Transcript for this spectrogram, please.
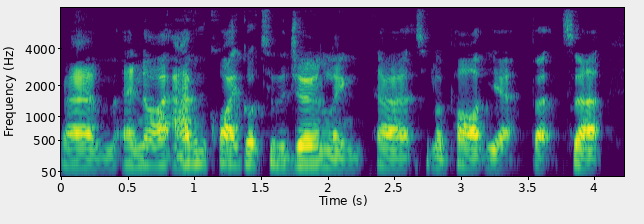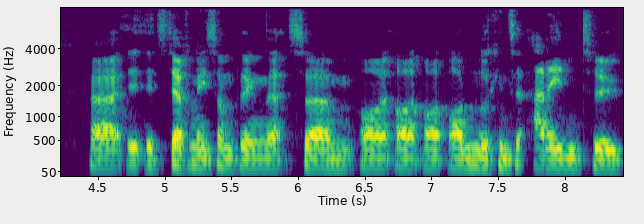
um, and I haven't quite got to the journaling uh, sort of part yet, but uh, uh it, it's definitely something that um, I, am looking to add into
